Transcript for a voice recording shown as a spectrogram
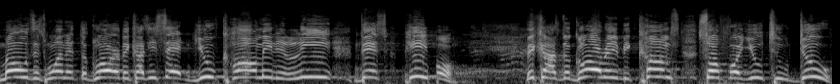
Moses wanted the glory because he said, You've called me to lead this people. Because the glory becomes so for you to do.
